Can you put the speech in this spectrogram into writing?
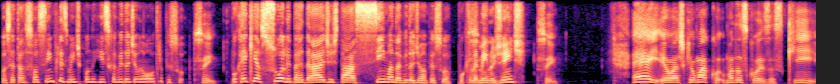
Você está só simplesmente pondo em risco a vida de uma outra pessoa. sim, Por que, que a sua liberdade está acima da vida de uma pessoa? Porque ela é menos gente? sim. É, eu acho que é uma, uma das coisas que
